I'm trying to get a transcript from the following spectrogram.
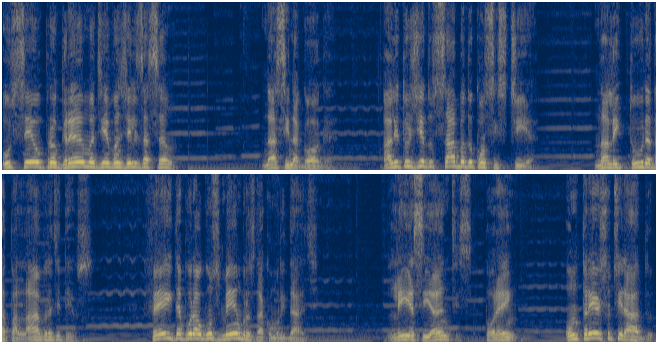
o seu programa de evangelização. Na sinagoga, a liturgia do sábado consistia na leitura da palavra de Deus, feita por alguns membros da comunidade Lia-se antes, porém, um trecho tirado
